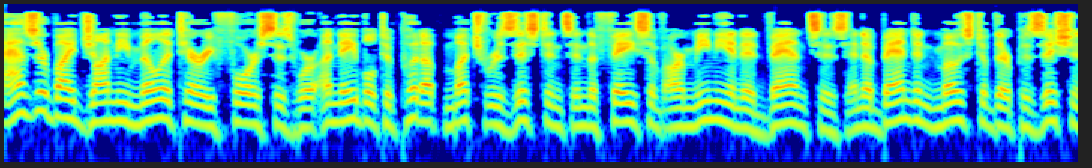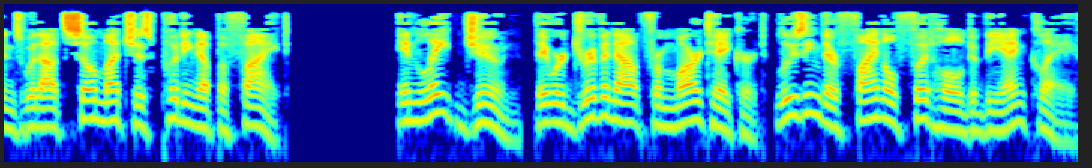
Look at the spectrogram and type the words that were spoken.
Azerbaijani military forces were unable to put up much resistance in the face of Armenian advances and abandoned most of their positions without so much as putting up a fight. In late June, they were driven out from Martakert, losing their final foothold of the enclave.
